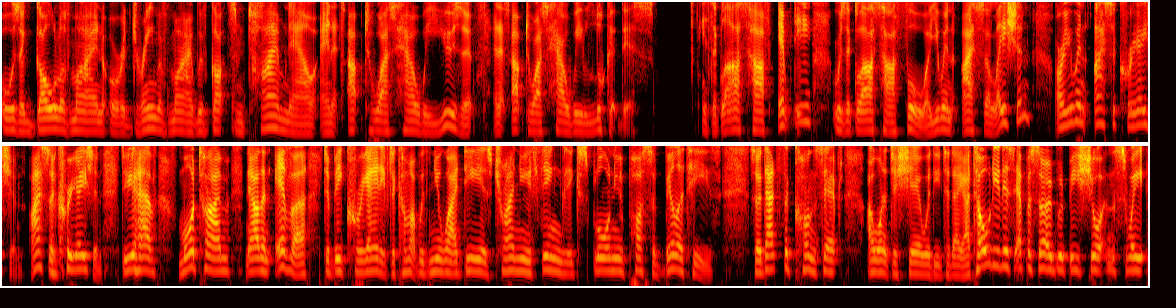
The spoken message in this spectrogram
or was a goal of mine or a dream of mine? We've got some time now, and it's up to us how we use it, and it's up to us how we look at this. Is the glass half empty or is the glass half full? Are you in isolation or are you in isocreation? Isocreation. Do you have more time now than ever to be creative, to come up with new ideas, try new things, explore new possibilities? So that's the concept I wanted to share with you today. I told you this episode would be short and sweet.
